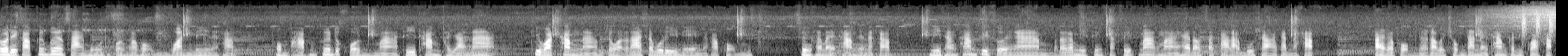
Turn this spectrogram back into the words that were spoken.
สวัสดีครับเพื่อนๆสายมูทุกคนครับผมวันนี้นะครับ ผมพาเพื่อนๆทุกคนมาที่ถ้ำพญานาค ที่วัดถ้ำน้ำจังหวัดราชบุรีนี่เองนะครับผมซึ่งข้างในถ้ำเนี่ยนะครับ มีทั้งถ้ำที่สวยงาม แล้วก็มีสิ่งศักดิ์สิทธิ์มากมายให้เราสักการะบูชากันนะครับ ไปครับผมเดี๋ยวเราไปชมด้านในถ้ำกันดีกว่าครับ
